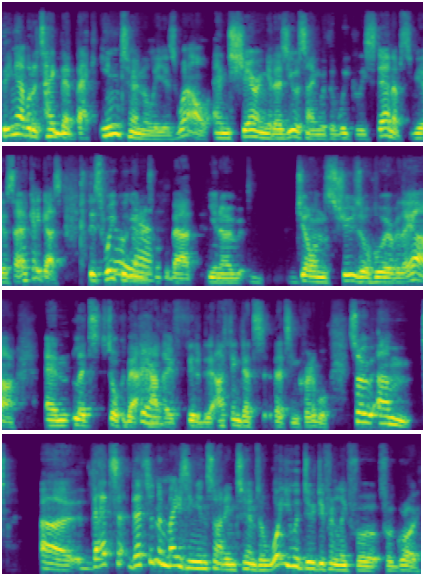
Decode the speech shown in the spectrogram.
being able to take that back internally as well and sharing it, as you were saying, with the weekly stand-ups to be able to say, okay, guys, this week oh, we're yeah. going to talk about, you know, John's shoes or whoever they are, and let's talk about yeah. how they fitted it. I think that's that's incredible. So, um, uh, that's that's an amazing insight in terms of what you would do differently for for growth.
